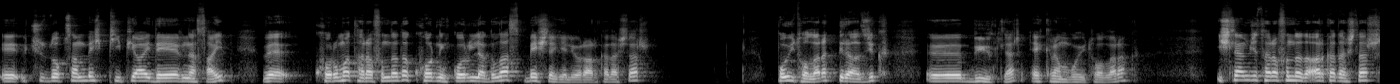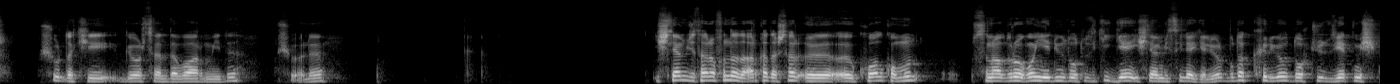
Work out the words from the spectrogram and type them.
e, 395 ppi değerine sahip ve koruma tarafında da Corning Gorilla Glass 5 ile geliyor arkadaşlar. Boyut olarak birazcık büyükler ekran boyutu olarak. İşlemci tarafında da arkadaşlar şuradaki görselde var mıydı? Şöyle. İşlemci tarafında da arkadaşlar e, e, Qualcomm'un Snapdragon 732G işlemcisiyle geliyor. Bu da Creo 470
